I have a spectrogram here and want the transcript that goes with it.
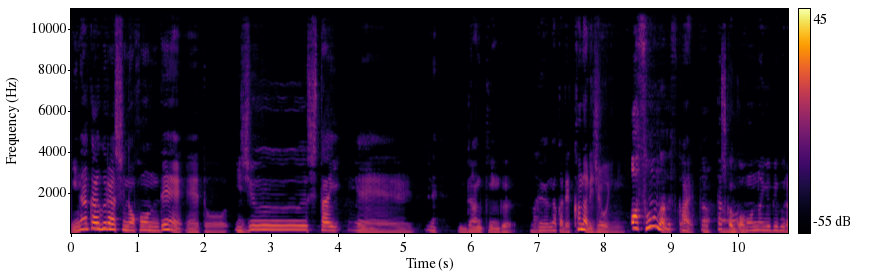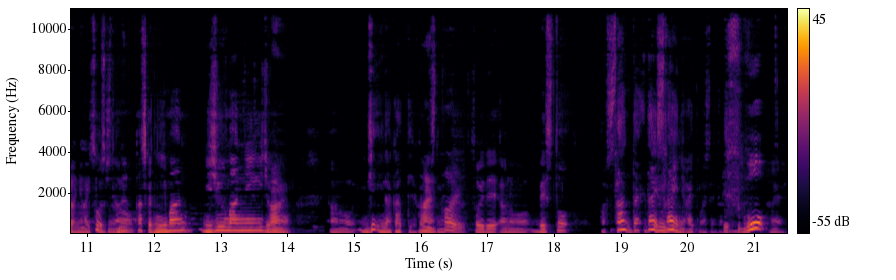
田舎暮らしの本で、えっ、ー、と、移住したい、えーね、ランキングの中でかなり上位に。あ、そうなんですか？はい。確か5本の指ぐらいに入ってましたね。ね確か2万、20万人以上の、はい、あの、田舎っていうかですね。はい。それで、あの、ベスト、第3位に入ってましたね。うん、え、すごっ、はい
